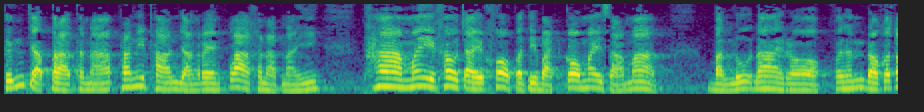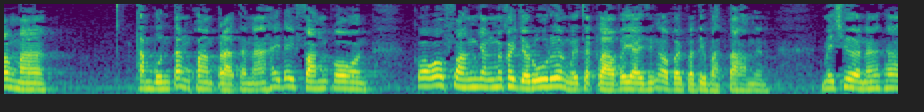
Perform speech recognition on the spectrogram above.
ถึงจะปรารถนาพระนิพพานอย่างแรงกล้าขนาดไหน ถ้าไม่เข้าใจข้อปฏิบัติก็ไม่สามารถบรรลุได้หรอก เพราะฉะนั้นเราก็ต้องมาทำบุญตั้งความปรารถนาให้ได้ฟังก่อน ก็ว่าฟังยังไม่ค่อยจะรู้เรื่องเลยจะกล่าวไปใหญ่ถึงเอาไปปฏิบัติตามเนี่ยไม่เชื่อนะถ้า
